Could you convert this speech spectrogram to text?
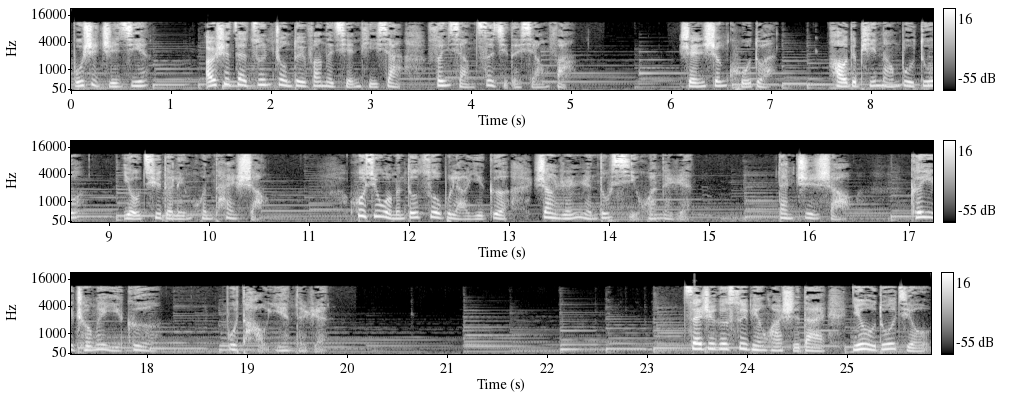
不是直接，而是在尊重对方的前提下分享自己的想法。人生苦短，好的皮囊不多，有趣的灵魂太少。或许我们都做不了一个让人人都喜欢的人，但至少可以成为一个不讨厌的人。在这个碎片化时代，你有多久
